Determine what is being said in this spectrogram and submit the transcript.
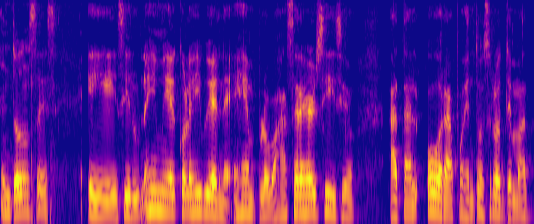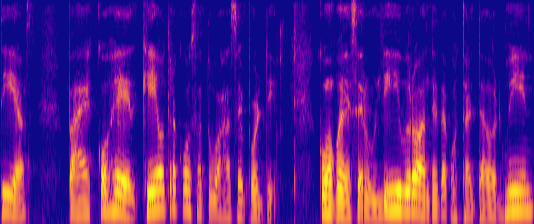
entonces, eh, si lunes y miércoles y viernes, ejemplo, vas a hacer ejercicio a tal hora, pues entonces los demás días vas a escoger qué otra cosa tú vas a hacer por ti. Como puede ser un libro antes de acostarte a dormir,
